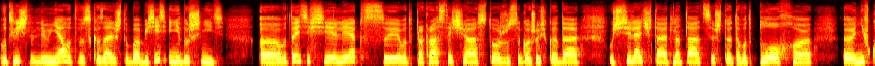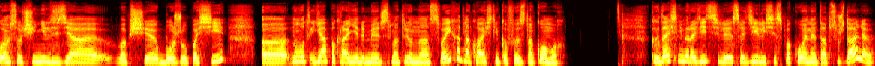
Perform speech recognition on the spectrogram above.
Вот лично для меня, вот вы сказали, чтобы объяснить и не душнить. Э, Вот эти все лекции, вот про красный час тоже соглашусь, когда учителя читают нотации, что это вот плохо, э, ни в коем случае нельзя, вообще, боже упаси. Э, Ну вот я, по крайней мере, смотрю на своих одноклассников и знакомых, когда с ними родители садились и спокойно это обсуждали,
